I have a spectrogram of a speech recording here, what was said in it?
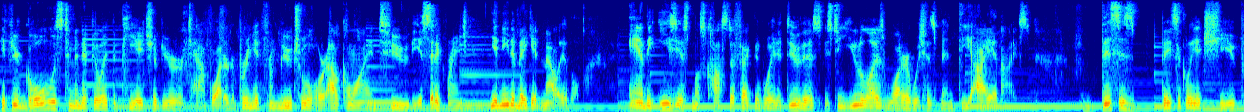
If your goal is to manipulate the pH of your tap water to bring it from neutral or alkaline to the acidic range, you need to make it malleable. And the easiest, most cost effective way to do this is to utilize water which has been deionized. This is basically achieved,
